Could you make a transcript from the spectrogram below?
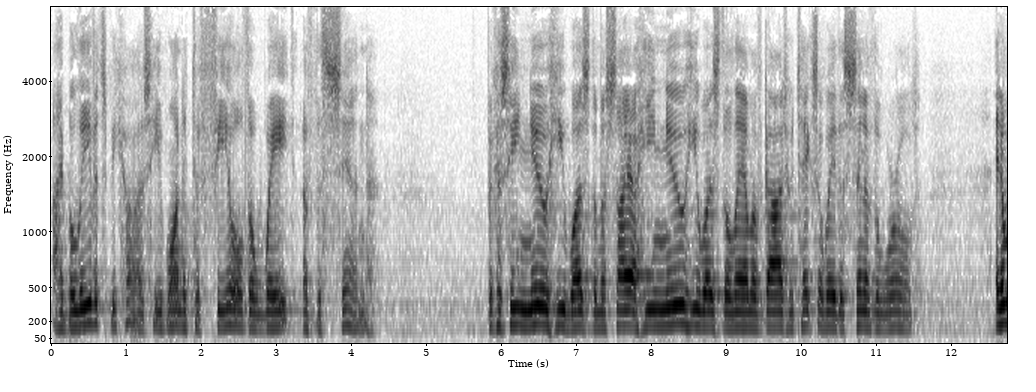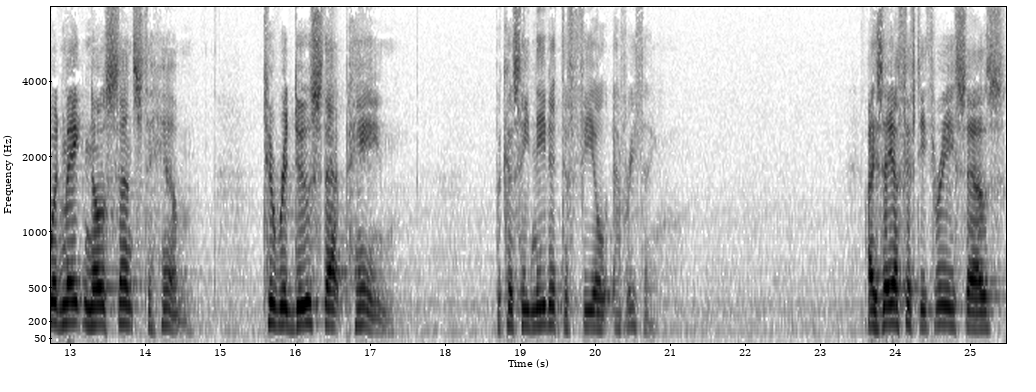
I believe it's because he wanted to feel the weight of the sin. Because he knew he was the Messiah. He knew he was the Lamb of God who takes away the sin of the world. And it would make no sense to him to reduce that pain because he needed to feel everything. Isaiah 53 says,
